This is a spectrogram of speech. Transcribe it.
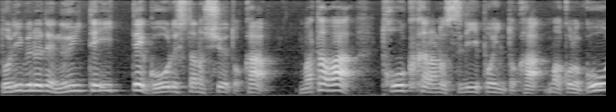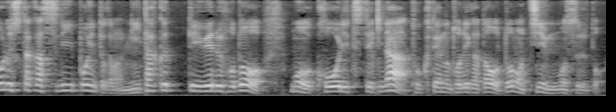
ドリブルで抜いていってゴール下のシュートか、または遠くからのスリーポイントか、まあ、このゴール下かスリーポイントかの2択って言えるほど、もう効率的な得点の取り方をどのチームもすると。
